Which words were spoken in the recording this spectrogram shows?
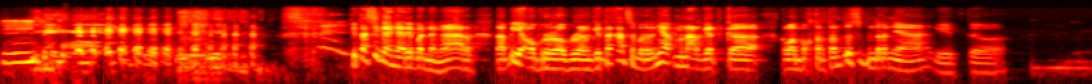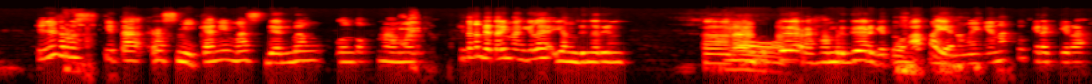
Hmm. Kita sih nggak nyari pendengar, tapi ya obrolan-obrolan kita kan sebenarnya menarget ke kelompok tertentu sebenarnya gitu. Kayaknya harus kita resmikan nih Mas dan Bang untuk nama. Kita kan dari tadi manggilnya yang dengerin eh, Nah. hamburger, hamburger gitu. Apa ya nama yang enak tuh kira-kira?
